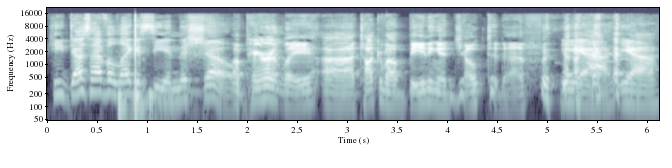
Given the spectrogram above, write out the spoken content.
he does have a legacy in this show. Apparently, uh, talk about beating a joke to death. yeah, yeah.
